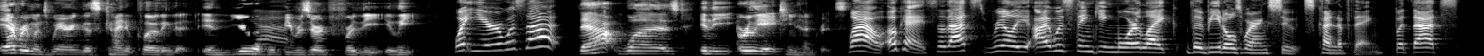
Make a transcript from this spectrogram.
everyone's wearing this kind of clothing that in europe would be reserved for the elite What year was that? that was in the early 1800s Wow. Okay. So that's really, I was thinking more like the Beatles wearing suits kind of thing, but that's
